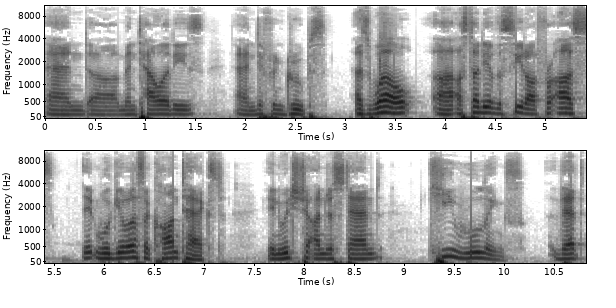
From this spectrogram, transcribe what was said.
and uh, mentalities and different groups. As well, uh, a study of the Sirah for us, it will give us a context in which to understand key rulings that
